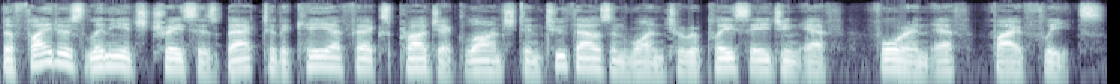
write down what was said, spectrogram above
The fighter's lineage traces back to the KFX project launched in 2001 to replace aging F-4 and F-5 fleets.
